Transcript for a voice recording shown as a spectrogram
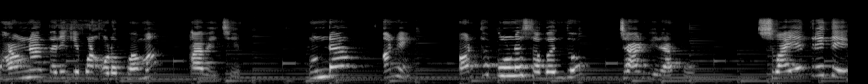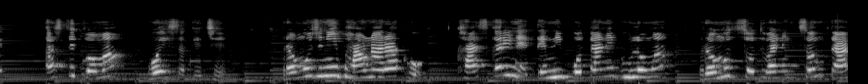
ભાવના તરીકે પણ ઓળખવામાં આવે છે. ઊંડા અને અર્થપૂર્ણ સંબંધો જાળવી રાખો. સ્વાયત્ત રીતે અસ્તિત્વમાં હોઈ શકે છે. રમૂજની ભાવના રાખો, ખાસ કરીને તેમની પોતાની ભૂલોમાં રમૂજ શોધવાની ક્ષમતા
